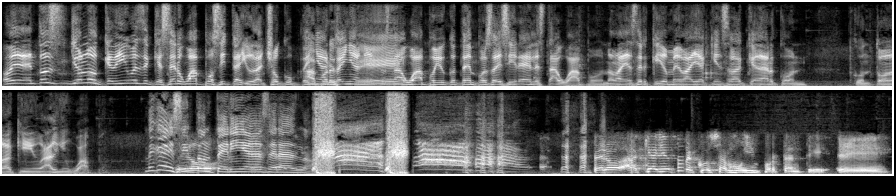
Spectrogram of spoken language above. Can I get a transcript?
Oye, entonces yo lo que digo es de que ser guapo sí te ayuda, Choco. Peña, pero es Peña que- Nieto está guapo, yo que también puedo decir, él está guapo. No vaya a ser que yo me vaya, ¿quién se va a quedar con, con todo aquí? Alguien guapo. Deja de decir Pero- tonterías, Erasmo. Pero aquí hay otra cosa muy importante. Eh,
